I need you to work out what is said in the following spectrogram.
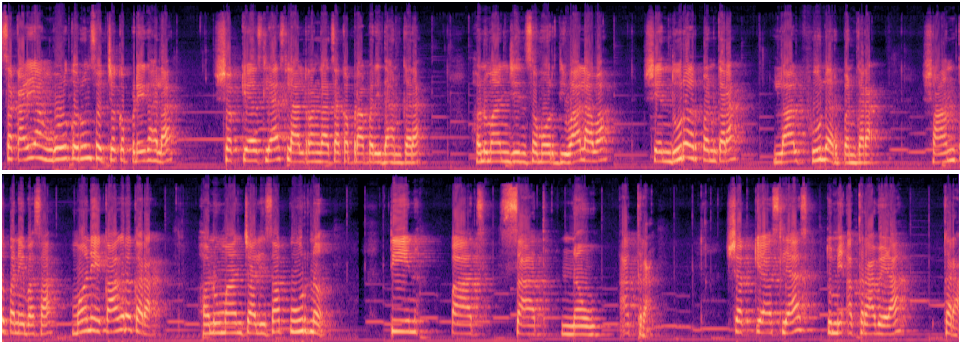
सकाळी आंघोळ करून स्वच्छ कपडे घाला. शक्य असल्यास लाल रंगाचा कपडा परिधान करा. हनुमानजींसमोर दिवा लावा. शेंदूर अर्पण करा. लाल फूल अर्पण करा. शांतपणे बसा. मन एकाग्र करा. हनुमान चालीसा पूर्ण. तीन पाच सात नऊ अकरा. शक्य असल्यास तुम्ही अकरा वेळा करा.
